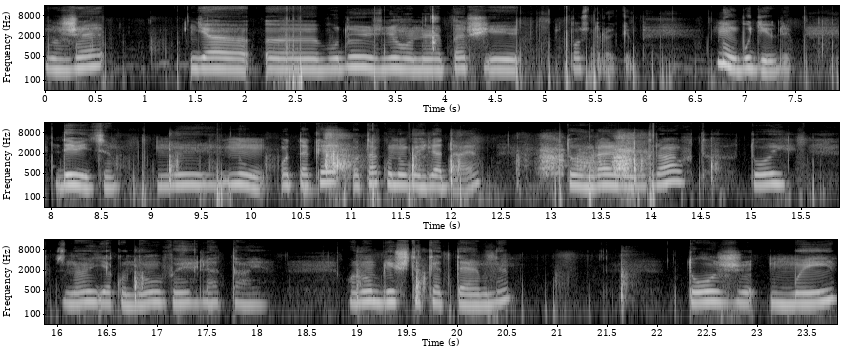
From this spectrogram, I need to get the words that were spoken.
Вже я будую з нього не перші постройки. Ну, будівлі. Дивіться. Ми, ну, от таке, отак воно виглядає. Хто грає в Майнкрафт, той знає, як воно виглядає. Воно більш таке темне. Тож ми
